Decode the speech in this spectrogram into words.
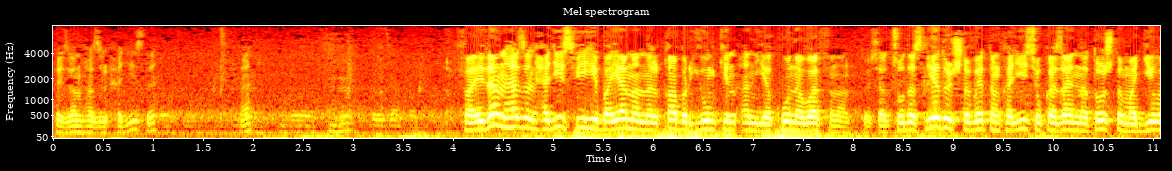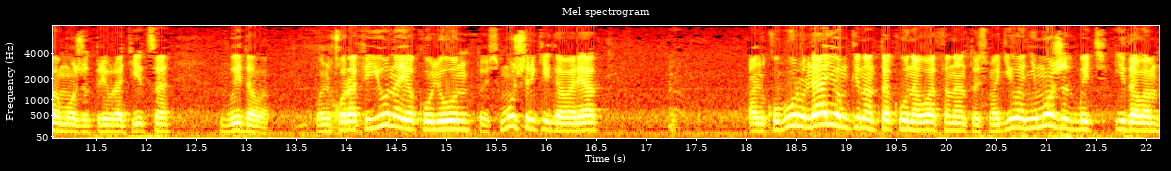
Файзан Хазр Хадис, да? Файдан хазаль хадис фиги баяна на кабр юмкин ан якуна вафанан. То есть отсюда следует, что в этом хадисе указание на то, что могила может превратиться в идола. Валь хурафиюна якулюн, то есть мушрики говорят, Аль-Кубуру ля йомкинан такуна ватанан, то есть могила не может быть идолом.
